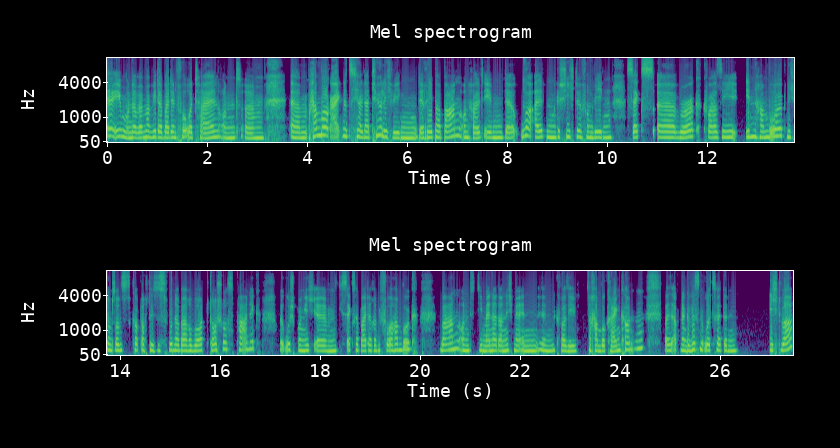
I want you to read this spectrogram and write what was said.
ja, eben, und da wären wir wieder bei den Vorurteilen. Und ähm, ähm, Hamburg eignet sich halt natürlich wegen der Reeperbahn und halt eben der uralten Geschichte von wegen Sex äh, Work quasi in Hamburg. Nicht umsonst kommt auch dieses wunderbare Wort Torschusspanik, weil ursprünglich ähm, die Sexarbeiterinnen vor Hamburg waren und die Männer dann nicht mehr in, in quasi nach Hamburg rein konnten, weil ab einer gewissen Uhrzeit dann nicht war.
